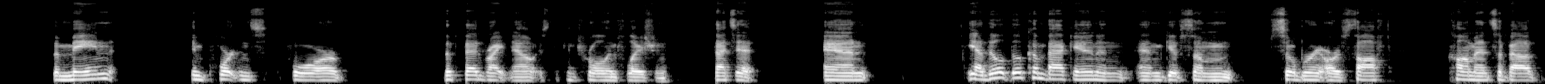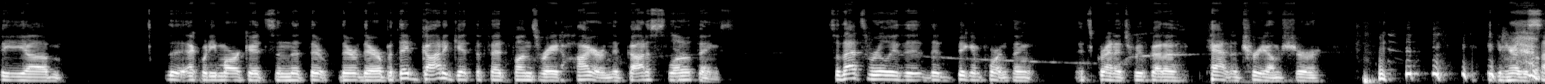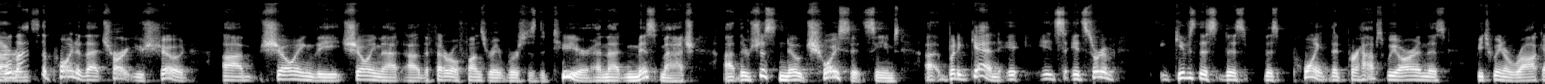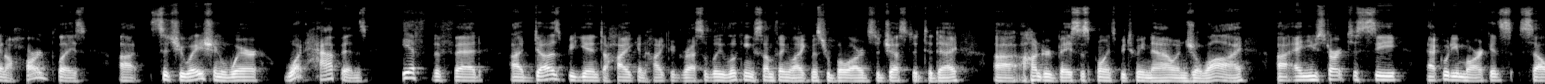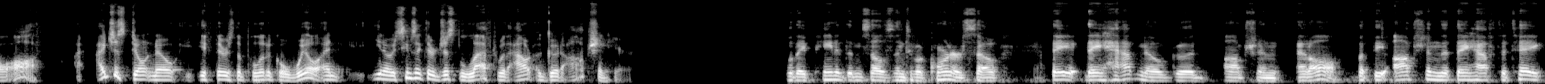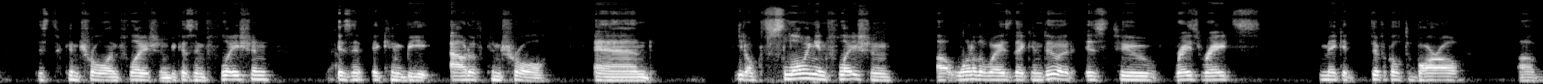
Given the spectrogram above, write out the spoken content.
The main importance for the Fed right now is to control inflation. That's it. And yeah, they'll they'll come back in and and give some sobering or soft comments about the um, the equity markets and that they're they're there, but they've got to get the Fed funds rate higher and they've got to slow things. So that's really the the big important thing. It's Greenwich. We've got a cat in a tree, I'm sure. you can hear the sirens. Well, that's the point of that chart you showed, um, showing the showing that uh, the federal funds rate versus the two year and that mismatch uh, there's just no choice, it seems. Uh, but again, it, it's it's sort of it gives this this this point that perhaps we are in this between a rock and a hard place uh, situation where what happens if the Fed uh, does begin to hike and hike aggressively, looking something like Mr. Bullard suggested today, uh, 100 basis points between now and July, uh, and you start to see equity markets sell off. I just don't know if there's the political will. And, you know, it seems like they're just left without a good option here. Well, they painted themselves into a corner. So they they have no good option at all. But the option that they have to take is to control inflation because inflation yeah. isn't it can be out of control. And you know, slowing inflation, uh, one of the ways they can do it is to raise rates, make it difficult to borrow uh,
